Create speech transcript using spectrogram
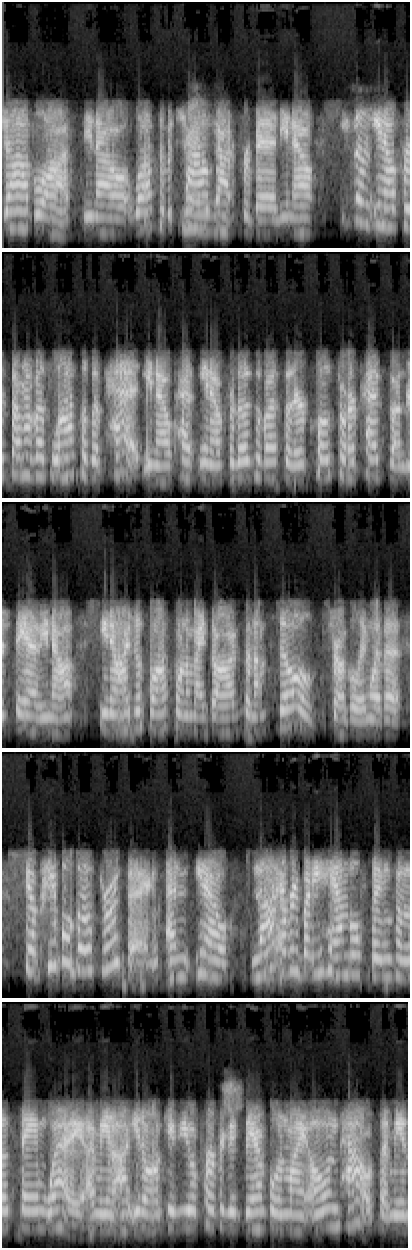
job loss, you know, loss of a child, right. God forbid, you know, even, you know, for some of us, loss of a pet, you know, pet, you know, for those of us that are close to our pets understand, you know, you know, I just lost one of my dogs and I'm still struggling with it. You know, people go through things and, you know, not everybody handles things in the same way. I mean, I, you know, I'll give you a perfect example in my own house. I mean,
